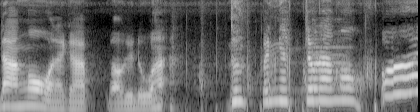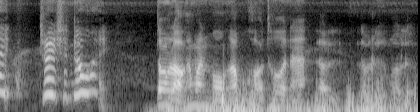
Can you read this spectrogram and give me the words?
หน้าโง่นะครับ เราจะดูฮะตึงเป็นไงเจ้าหน้าโง่โอ้ยช่วยฉันด้วย ต้องหลอกให้มันงงครับขอโทษนะเราเราลืมเราลืม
